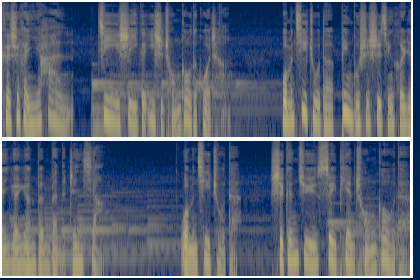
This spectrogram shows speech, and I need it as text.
可是很遗憾，记忆是一个意识重构的过程，我们记住的并不是事情和人原原本本的真相，我们记住的。是根据碎片重构的，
